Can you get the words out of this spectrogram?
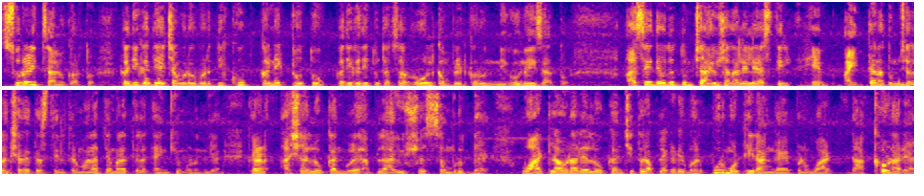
सुरळीत चालू करतो. कधी कधी याच्याबरोबर ती खूप कनेक्ट होतो कधी कधी तो त्याचा रोल कंप्लीट करून निघूनही जातो. असे देवदूत तुमच्या आयुष्यात आलेले असतील हे ऐकताना तुमच्या लक्षात येत असतील तर मनातल्या मनात त्याला थँक्यू म्हणून घ्या. कारण अशा लोकांमुळे आपलं आयुष्य समृद्ध आहे. वाट लावणाऱ्या लोकांची तर आपल्याकडे भरपूर मोठी रांग आहे पण वाट दाखवणाऱ्या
